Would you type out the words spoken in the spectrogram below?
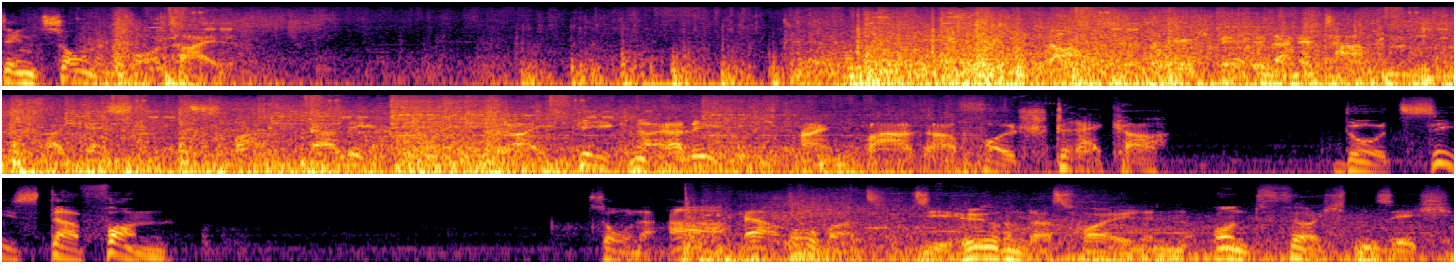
Den Zonenvorteil. Ich werde deine Taten nie vergessen. Zwei erledigt. Drei Gegner erledigt. Ein wahrer Vollstrecker. Du ziehst davon. Zone A erobert. Sie hören das Heulen und fürchten sich.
